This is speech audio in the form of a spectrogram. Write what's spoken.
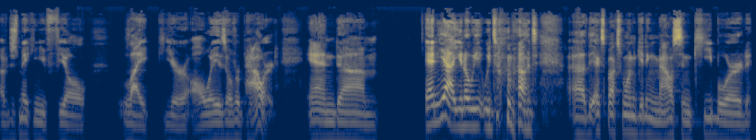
of just making you feel like you're always overpowered. And um, and yeah, you know, we we talk about uh, the Xbox One getting mouse and keyboard.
